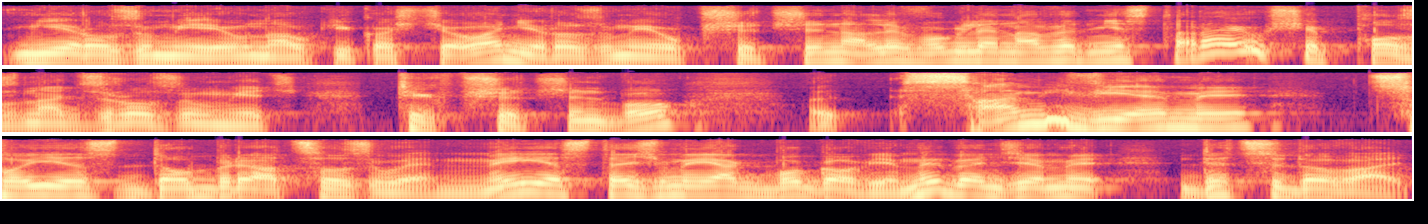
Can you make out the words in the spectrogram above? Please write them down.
nie rozumieją nauki Kościoła, nie rozumieją przyczyn, ale w ogóle nawet nie starają się poznać, zrozumieć tych przyczyn, bo e, sami wiemy, co jest dobre, a co złe. My jesteśmy jak bogowie, my będziemy decydowali.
